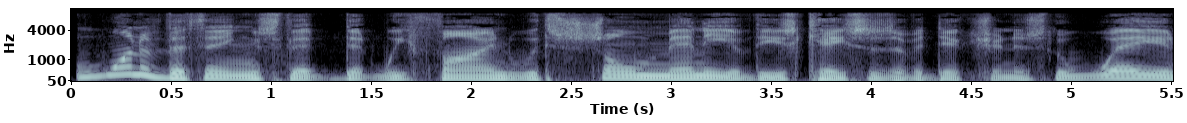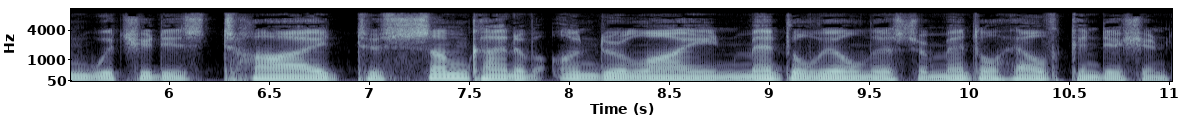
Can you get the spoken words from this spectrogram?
One of the things that, that we find with so many of these cases of addiction is the way in which it is tied to some kind of underlying mental illness or mental health condition.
